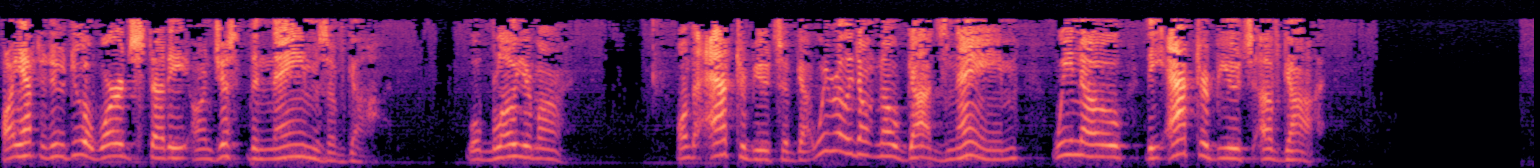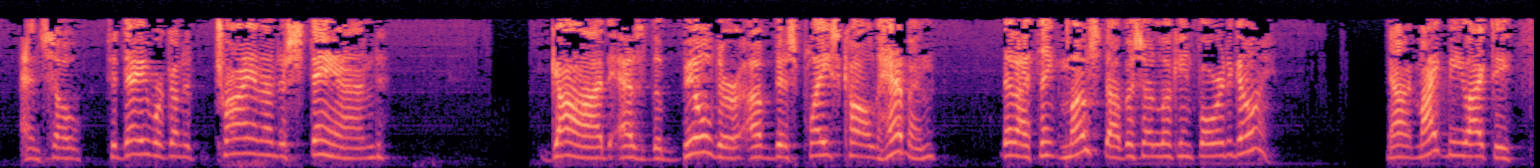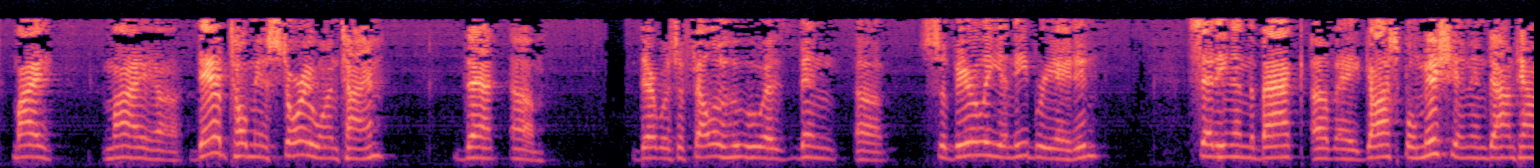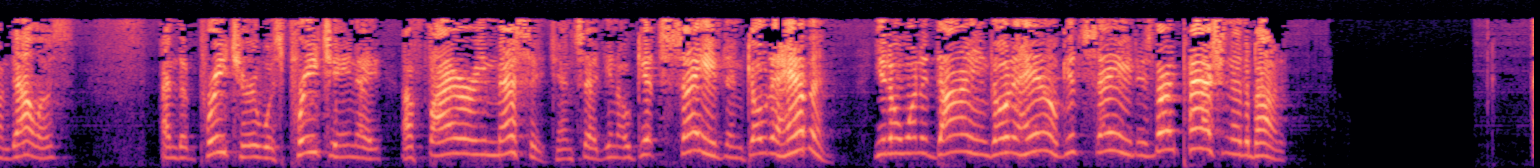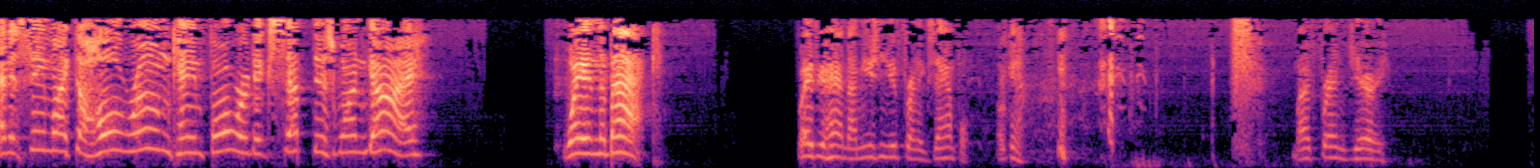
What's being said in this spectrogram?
All you have to do do a word study on just the names of God. Will blow your mind. On the attributes of God. We really don't know God's name. We know the attributes of God. And so today we're going to try and understand God as the builder of this place called heaven that I think most of us are looking forward to going. Now it might be like the my my uh, dad told me a story one time that um, there was a fellow who had been uh, severely inebriated sitting in the back of a gospel mission in downtown Dallas, and the preacher was preaching a, a fiery message and said, you know, get saved and go to heaven. You don't want to die and go to hell. Get saved. He's very passionate about it. And it seemed like the whole room came forward except this one guy way in the back. Wave your hand. I'm using you for an example. Okay. My friend Jerry.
